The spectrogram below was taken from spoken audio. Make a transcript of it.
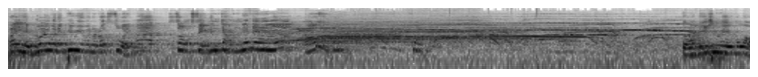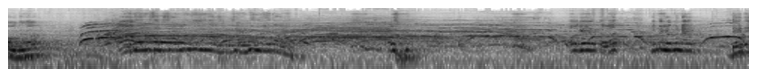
ใครเห็นด้วยวันนี้พี่วิววรรณรสสวยมาก ส่งเสียงดังๆแน่ๆฮะอ๋อแต่วันนี้ชีวีเขาหล่อนะครับอ่าสับเสียงพี่วีหน่อยสับเสียงพี่วีหน่อยโอเคแต่ว่ามันเป็นยังไงนะเดนแอ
